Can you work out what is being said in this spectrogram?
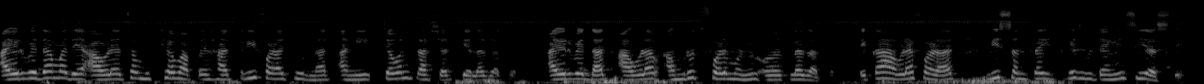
आयुर्वेदामध्ये आवळ्याचा मुख्य वापर हा त्रिफळा चूर्णात आणि च्यवनप्राशात केला जातो. आयुर्वेदात आवळा अमृत फळ म्हणून ओळखला जातो. एका आवळ्या फळात वीस संत्रा इतकेच व्हिटॅमिन सी असते.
